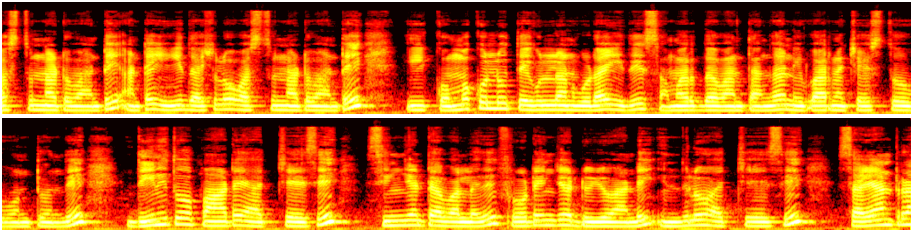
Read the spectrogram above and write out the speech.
వస్తున్నటువంటి అంటే ఈ దశలో వస్తున్నటువంటి ఈ కొమ్మకుళ్ళు తెగుళ్ళను కూడా ఇది సమర్థవంతంగా నివారణ చేస్తూ ఉంటుంది. దీనితో పాటే వచ్చేసి సింజంట వల్లది ఫ్రోటెంజా డ్యూయో అండి. ఇందులో వచ్చేసి సయాంట్రా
